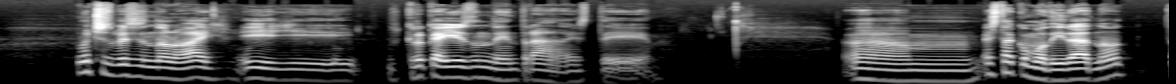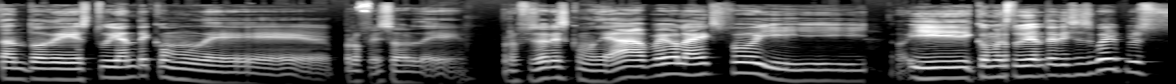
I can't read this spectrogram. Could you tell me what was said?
Muchas veces no lo hay. Y, y creo que ahí es donde entra este. am, esta comodidad, ¿no? Tanto de estudiante como de profesor. De profesores como de, ah, veo la expo y. Y como estudiante dices, güey, pues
